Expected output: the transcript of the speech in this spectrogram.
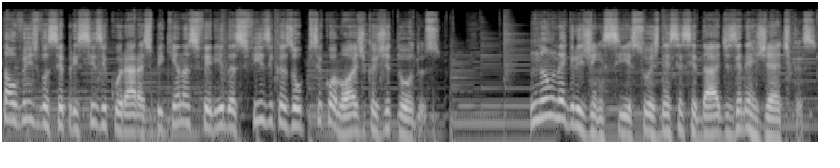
talvez você precise curar as pequenas feridas físicas ou psicológicas de todos. Não negligencie suas necessidades energéticas.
